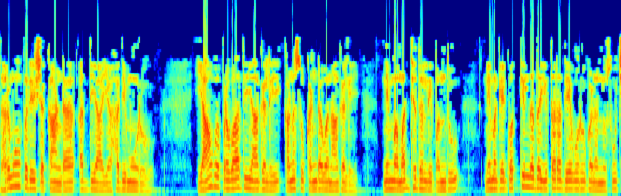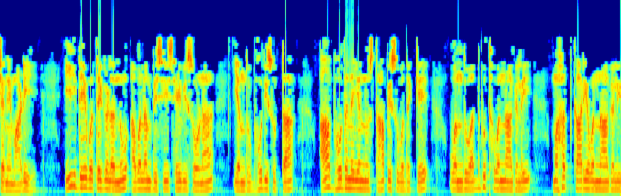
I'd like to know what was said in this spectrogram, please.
ಧರ್ಮೋಪದೇಶ ಕಾಂಡ ಅಧ್ಯಾಯ ಹದಿಮೂರು. ಯಾವ ಪ್ರವಾದಿಯಾಗಲಿ, ಕನಸು ಕಂಡವನಾಗಲಿ, ನಿಮ್ಮ ಮಧ್ಯದಲ್ಲಿ ಬಂದು ನಿಮಗೆ ಗೊತ್ತಿಲ್ಲದ ಇತರ ದೇವರುಗಳನ್ನು ಸೂಚನೆ ಮಾಡಿ, ಈ ದೇವತೆಗಳನ್ನು ಅವಲಂಬಿಸಿ ಸೇವಿಸೋಣ ಎಂದು ಬೋಧಿಸುತ್ತಾ, ಆ ಬೋಧನೆಯನ್ನು ಸ್ಥಾಪಿಸುವುದಕ್ಕೆ ಒಂದು ಅದ್ಭುತವನ್ನಾಗಲಿ ಮಹತ್ಕಾರ್ಯವನ್ನಾಗಲಿ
